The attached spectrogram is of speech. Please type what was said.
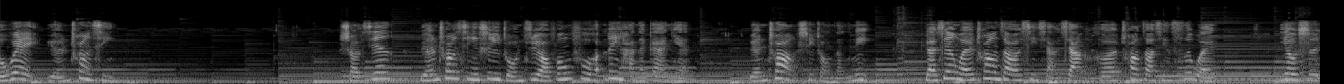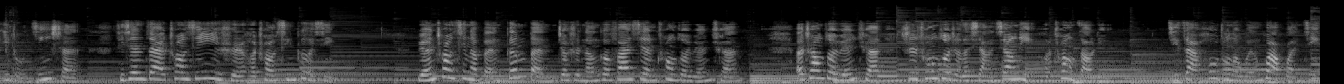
何谓原创性？首先，原创性是一种具有丰富和内涵的概念。原创是一种能力，表现为创造性想象和创造性思维，又是一种精神，体现在创新意识和创新个性。原创性的本根本就是能够发现创作源泉，而创作源泉是创作者的想象力和创造力，即在厚重的文化环境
